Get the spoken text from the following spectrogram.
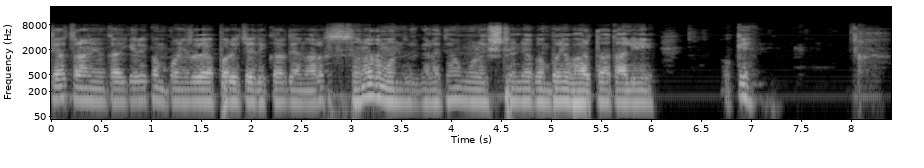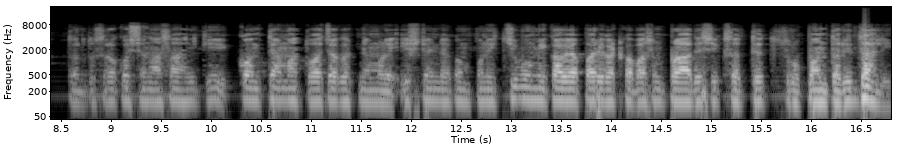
त्याच राणीने काय केले? कंपनीला व्यापाराचे अधिकार देणारा सनद मंजूर केला. त्यामुळे ईस्ट इंडिया कंपनी भारतात आली. ओके तर दुसरा क्वेश्चन असा आहे की कोणत्या महत्त्वाच्या घटनेमुळे ईस्ट इंडिया कंपनीची भूमिका व्यापारी घटकापासून प्रादेशिक सत्तेत रूपांतरित झाली?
